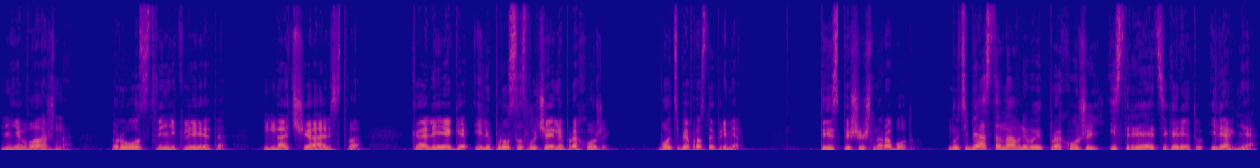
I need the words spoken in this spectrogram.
Неважно, родственник ли это, начальство, коллега или просто случайный прохожий. Вот тебе простой пример. Ты спешишь на работу, но тебя останавливает прохожий и стреляет сигарету или огня.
